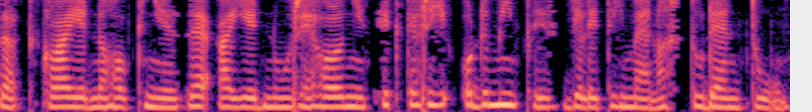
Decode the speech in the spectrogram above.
zatkla jednoho kněze a jednu řeholnici, kteří odmítli sdělit jména studentů.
